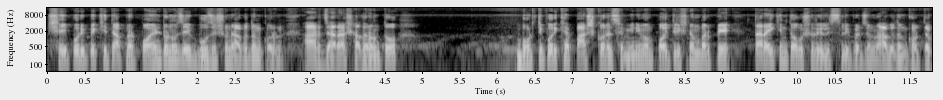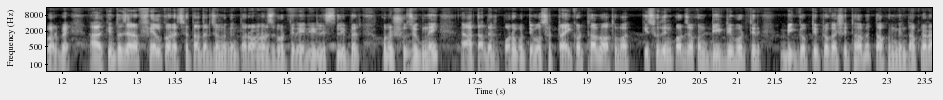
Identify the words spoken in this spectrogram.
সেই পরিপ্রেক্ষিতে আপনার পয়েন্ট অনুযায়ী বুঝে শুনে আবেদন করুন। আর যারা সাধারণত ভর্তি পরীক্ষায় পাশ করেছে, মিনিমাম পঁয়ত্রিশ নম্বর পেয়ে তারাই কিন্তু অবশ্যই রিলিজ স্লিপের জন্য আবেদন করতে পারবে। আর কিন্তু যারা ফেল করেছে, তাদের জন্য কিন্তু আর অনার্স ভর্তির এই রিলিজ স্লিপের কোনো সুযোগ নেই। তাদের পরবর্তী বছর ট্রাই করতে হবে, অথবা কিছুদিন পর যখন ডিগ্রি ভর্তির বিজ্ঞপ্তি প্রকাশিত হবে, তখন কিন্তু আপনারা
